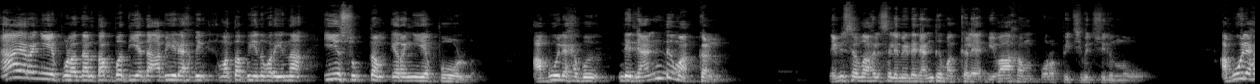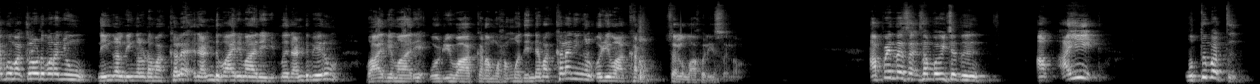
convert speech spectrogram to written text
ആ ഇറങ്ങിയപ്പോൾ എന്താണ്? തബ്ബത്തിയത് അബീലഹബിൻ മത്തബി എന്ന് പറയുന്ന ഈ സുക്തം ഇറങ്ങിയപ്പോൾ അബൂലഹബിന്റെ രണ്ട് മക്കൾ നബി സല്ലല്ലാഹു അലൈഹി വസല്ലമയുടെ രണ്ട് മക്കളെ വിവാഹം ഉറപ്പിച്ചു വെച്ചിരുന്നു. അബൂലഹബ് മക്കളോട് പറഞ്ഞു നിങ്ങൾ നിങ്ങളുടെ മക്കളെ രണ്ട് ഭാര്യമാരെ രണ്ടുപേരും ഭാര്യമാരെ ഒഴിവാക്കണം. മുഹമ്മദിന്റെ മക്കളെ നിങ്ങൾ ഒഴിവാക്കണം. സല്ലല്ലാഹു അലൈഹി വസല്ലം. അപ്പൊ എന്താ സംഭവിച്ചത്? ഈ ഉത്തുബത്ത്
